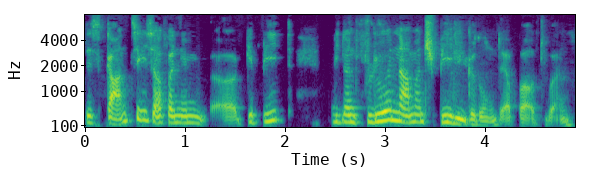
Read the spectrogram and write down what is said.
das Ganze ist auf einem äh, Gebiet mit einem Flur namens Spiegelgrund erbaut worden.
